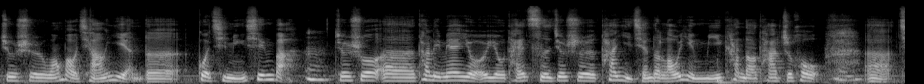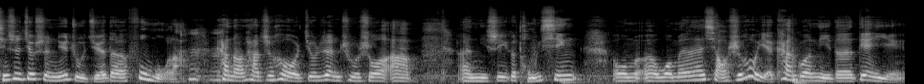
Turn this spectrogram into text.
就是王宝强演的过气明星吧，嗯，就是说，呃，它里面有有台词，就是他以前的老影迷看到他之后，呃，其实就是女主角的父母啦，看到他之后就认出说啊，呃，你是一个童星，我们呃我们小时候也看过你的电影，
